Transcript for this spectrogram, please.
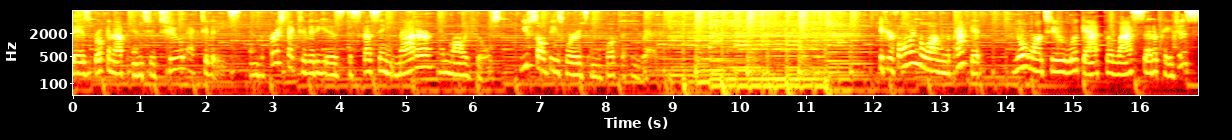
is broken up into two activities. And the first activity is discussing matter and molecules. You saw these words in the book that we read. If you're following along in the packet, you'll want to look at the last set of pages,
